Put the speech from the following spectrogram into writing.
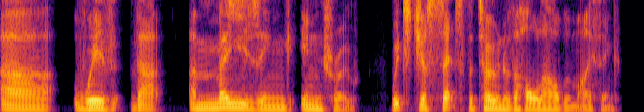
uh, with that amazing intro, which just sets the tone of the whole album. I think.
